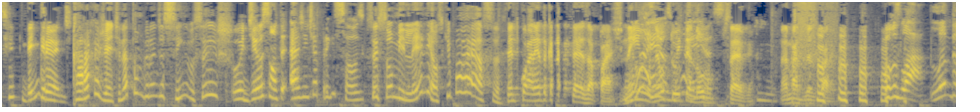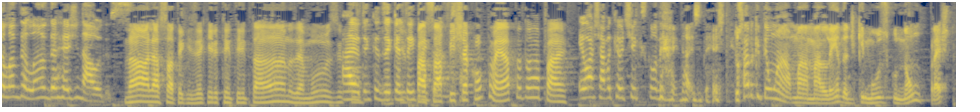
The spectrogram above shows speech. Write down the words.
bem grande. Caraca, gente, não é tão grande assim, vocês... O Gilson, te- a gente é preguiçoso. Vocês são millennials? Que porra é essa? 140 caracteres a parte. Nem, Não é, nem o não Twitter é novo serve. Não é mais 240. Vamos lá. Lambda, lambda, lambda, Reginaldos. Não, olha só, tem que dizer que ele tem 30 anos, é músico. Ah, eu tenho que dizer que ele tem 30 Passar a anos. ficha completa do rapaz. Eu achava que eu tinha que esconder a idade dele. tu sabe que tem uma, uma, uma lenda de que músico não presta?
